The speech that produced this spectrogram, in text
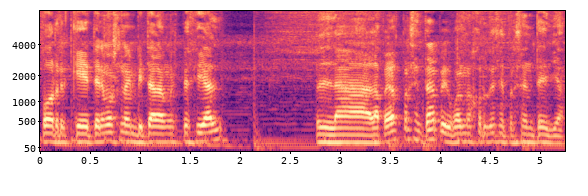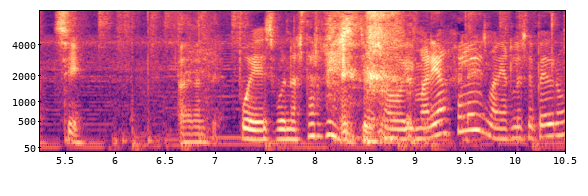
Porque tenemos una invitada muy especial. La, la podemos presentar, pero igual mejor que se presente ya. Sí. Adelante. Pues buenas tardes, yo soy María Ángeles, María Ángeles de Pedro,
